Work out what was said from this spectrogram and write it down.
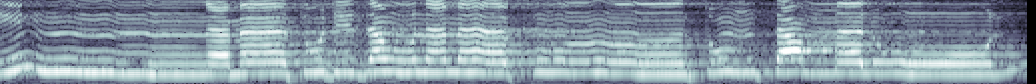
إنما تجزون ما كنتم تعملون.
